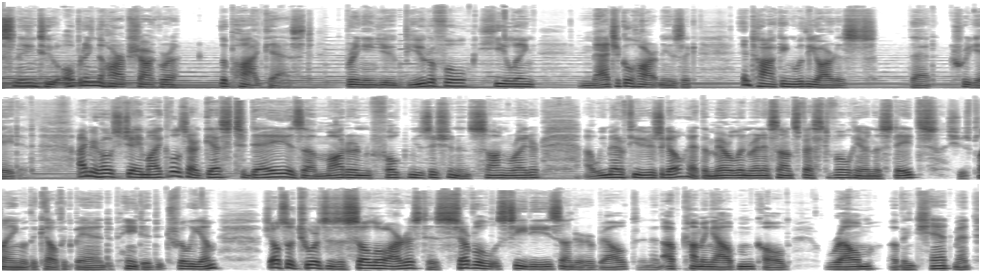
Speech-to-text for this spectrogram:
listening to Opening the Harp Chakra, the podcast, bringing you beautiful, healing, magical harp music and talking with the artists that create it. I'm your host, Jay Michaels. Our guest today is a modern folk musician and songwriter. Uh, we met a few years ago at the Maryland Renaissance Festival here in the States. She was playing with the Celtic band Painted Trillium. She also tours as a solo artist, has several CDs under her belt, and an upcoming album called Realm of Enchantment.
